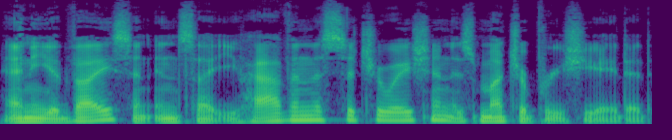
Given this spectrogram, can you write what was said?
Any advice and insight you have in this situation is much appreciated.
